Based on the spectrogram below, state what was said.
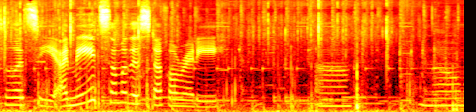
So let's see. I made some of this stuff already. Um, no,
